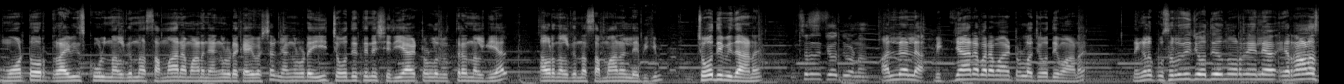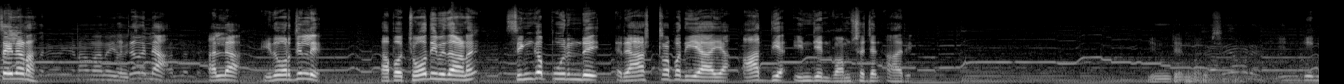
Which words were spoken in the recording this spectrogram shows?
മോട്ടോർ ഡ്രൈവിംഗ് സ്കൂൾ നൽകുന്ന സമ്മാനമാണ് ഞങ്ങളുടെ കൈവശം. ഞങ്ങളുടെ ഈ ചോദ്യത്തിന് ശരിയായിട്ടുള്ള ഒരു ഉത്തരം നൽകിയാൽ അവർ നൽകുന്ന സമ്മാനം ലഭിക്കും. ചോദ്യം ഇതാണ്. ചോദ്യമാണ്? അല്ലല്ല വിജ്ഞാനപരമായിട്ടുള്ള ചോദ്യമാണ്. നിങ്ങൾ കുസൃതി ചോദ്യം എന്ന് പറഞ്ഞാൽ എറണാകുളം സ്റ്റൈലാണ്. അല്ല അല്ല ഇത് ഒറിജിനൽ അപ്പോൾ ചോദ്യം ഇതാണ്. സിംഗപ്പൂരിന്റെ രാഷ്ട്രപതിയായ ആദ്യ ഇന്ത്യൻ വംശജൻ ആര്? ഇന്ത്യൻ വംശം. ഇന്ത്യൻ?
